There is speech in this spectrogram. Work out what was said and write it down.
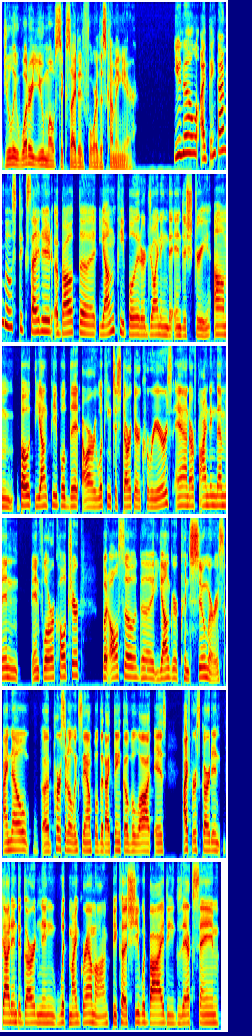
Julie, what are you most excited for this coming year? You know, I think I'm most excited about the young people that are joining the industry. Um, both young people that are looking to start their careers and are finding them in in floriculture, but also mm-hmm. the younger consumers. I know a personal example that I think of a lot is I first got, in, got into gardening with my grandma because she would buy the exact same mm-hmm.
